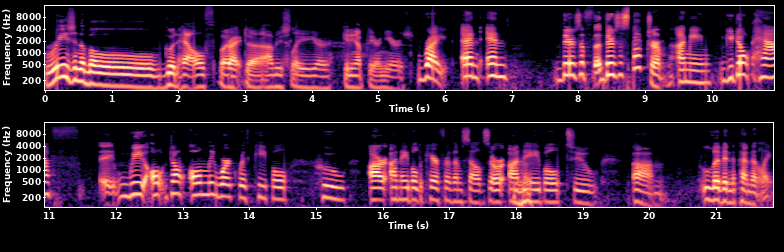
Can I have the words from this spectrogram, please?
reasonable good health, but Right. uh, obviously are getting up there in years. Right, and and there's a there's a spectrum. I mean, you don't have uh, we don't only work with people who are unable to care for themselves or unable to um, live independently.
